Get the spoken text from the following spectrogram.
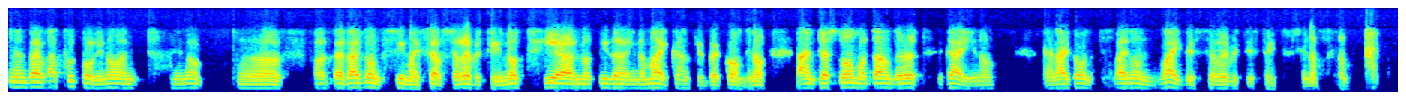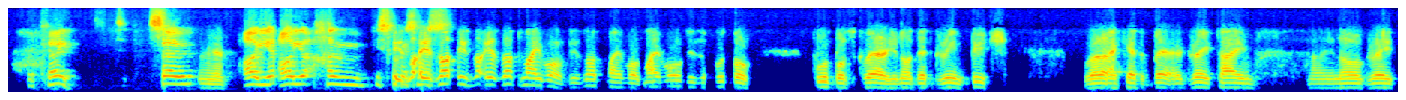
and I love football you know and you know uh, but but I don't see myself celebrity not here not either in my country back home you know I'm just normal down the earth guy, you know, and I don't I don't like this celebrity status, you know. So, Okay. So yeah. are you are you at home this It's Christmas? not, it's not it's not it's not my world. It's not my world. My world is a football football square. You know that green pitch where I had a, great time. Uh, you know, great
